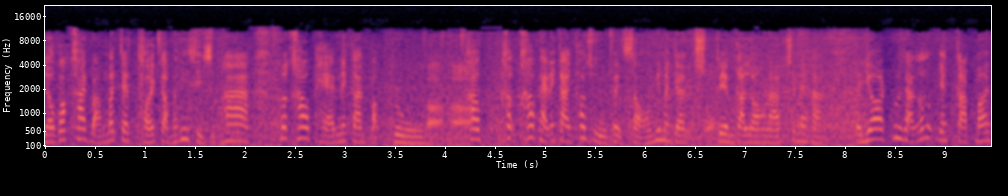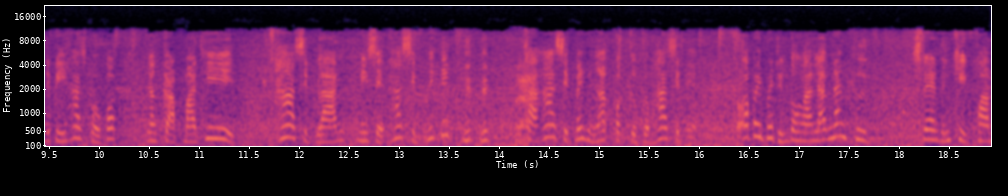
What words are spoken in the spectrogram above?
เราก็คาดหวังว่าจะถอยกลับมาที่ 45 เพื่อเข้าแผนในการปรับปรุง อ่าอ่าเข้าเข้าเข้าแผนในการเข้าสู่เฟสสองที่มันจะเฟสสองเตรียมการรองรับใช่ไหมคะแต่ยอดผู้โดยสารก็ยังกลับมาในปี 56 ก็ยังกลับมาที่ 50 ล้านมีเศษ 50 นิดนิดนิดๆค่ะ 50 ไม่ถึงอะเกือบเกือบครับ51 ก็ไปไปถึงตรงนั้นแล้วนั่นคือ แสดงถึงขีดความ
